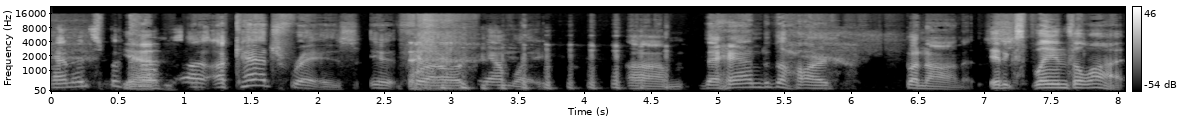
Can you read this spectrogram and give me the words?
And it's Yeah. become a, a catchphrase for our family. um, the hand, the heart, bananas. It explains a lot.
